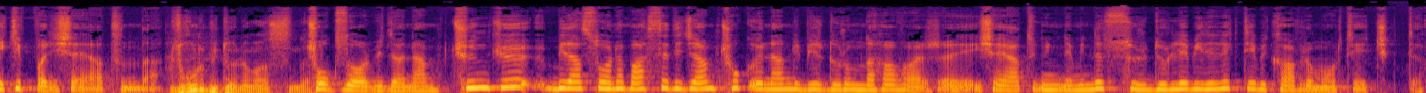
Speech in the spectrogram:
ekip var iş hayatında. Zor bir dönem aslında. Çok zor bir dönem. Çünkü biraz sonra bahsedeceğim çok önemli bir durum daha var. E, iş hayatı gündeminde sürdürülebilirlik diye bir kavram ortaya çıktı.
